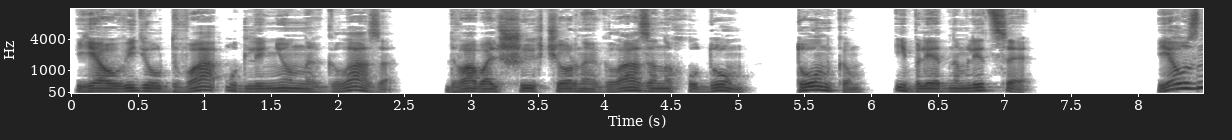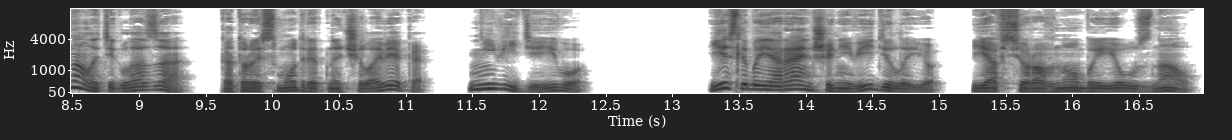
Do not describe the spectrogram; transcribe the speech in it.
Я увидел два удлиненных глаза, два больших черных глаза на худом, тонком и бледном лице. Я узнал эти глаза, которые смотрят на человека, не видя его. Если бы я раньше не видел ее, я все равно бы ее узнал.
